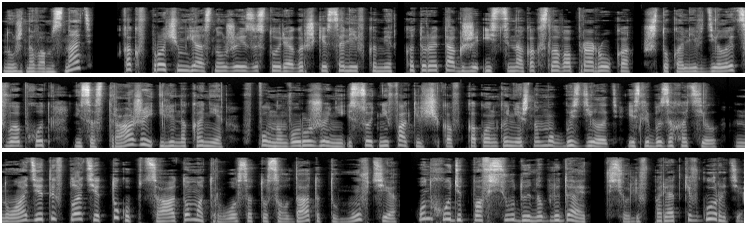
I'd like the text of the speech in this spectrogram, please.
Нужно вам знать, как, впрочем, ясно уже из истории о горшке с оливками, которая так же истина, как слова пророка, что Калиф делает свой обход не со стражей или на коне, в полном вооружении из сотни факельщиков, как он, конечно, мог бы сделать, если бы захотел, но одетый в платье то купца, то матроса, то солдата, то муфтия. Он ходит повсюду и наблюдает, все ли в порядке в городе.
